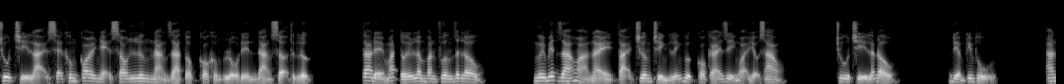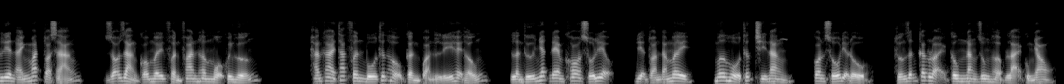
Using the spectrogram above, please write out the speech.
chu chỉ lại sẽ không coi nhẹ sau lưng nàng gia tộc có khổng lồ đến đáng sợ thực lực. Ta để mắt tới lâm văn phương rất lâu. Ngươi biết giá hỏa này tại chương trình lĩnh vực có cái gì ngoại hiệu sao? Chu chỉ lắc đầu. Điểm kim thủ. An liên ánh mắt tỏa sáng, rõ ràng có mấy phần f a n hâm mộ khuynh hướng. Hắn khai thác phân bố thức hậu cần quản lý hệ thống, lần thứ nhất đem kho số liệu, điện toán đám mây, mơ hồ thức trí năng, con số địa đồ, hướng dẫn các loại công năng dung hợp lại cùng nhau.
